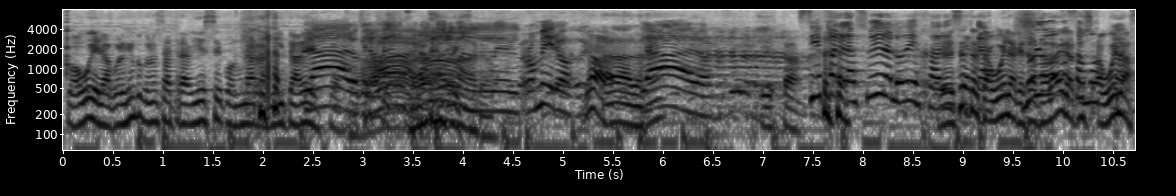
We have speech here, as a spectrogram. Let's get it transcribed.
tu abuela, por ejemplo, que no se atraviese con una ramita de Claro, esto. que la abuela no se lo adore con el, romero. Claro, Claro. está. Si es para la suegra, lo deja. Pero dice esta es tu acá. abuela que No estás al aire, a tus abuelas.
